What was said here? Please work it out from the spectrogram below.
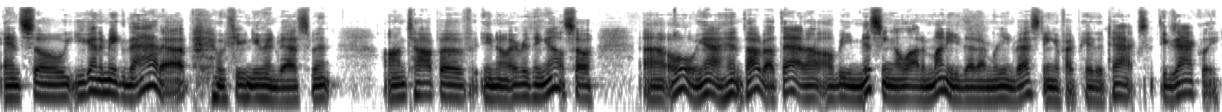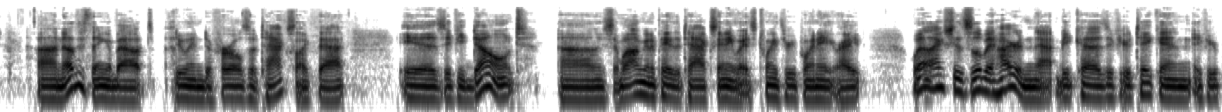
And so you got to make that up with your new investment on top of, you know, everything else. So, uh, oh yeah, I hadn't thought about that. I'll, I'll, be missing a lot of money that I'm reinvesting if I pay the tax. Exactly. Uh, another thing about doing deferrals of tax like that is if you don't, uh, you say, well, I'm going to pay the tax anyway. It's 23.8, right? Well, actually, it's a little bit higher than that because if you're taking, if you're,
